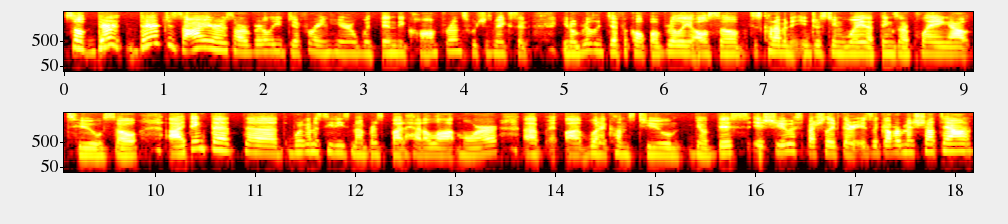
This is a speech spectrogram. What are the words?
So their their desires are really differing here within the conference, which just makes it you know really difficult, but really also just kind of an interesting way that things are playing out too. So I think that uh, we're going to see these members butt head a lot more uh, uh, when it comes to you know this issue, especially if there is a government shutdown.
